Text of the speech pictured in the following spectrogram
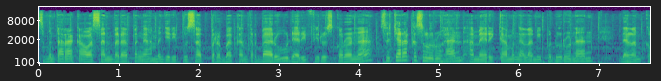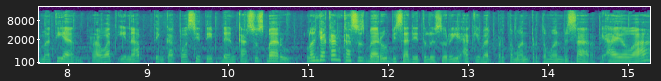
Sementara kawasan Barat Tengah menjadi pusat perebakan terbaru dari virus corona, secara keseluruhan Amerika mengalami penurunan dalam kematian, rawat inap, tingkat positif, dan kasus baru. Lonjakan kasus baru bisa ditelusuri akibat pertemuan-pertemuan besar. Di Iowa,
